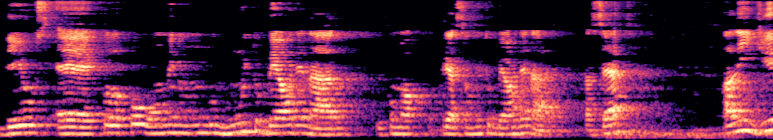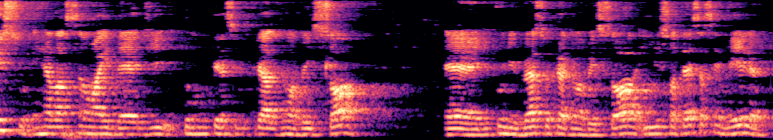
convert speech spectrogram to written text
Deus é, colocou o homem num mundo muito bem ordenado e com uma criação muito bem ordenada, tá certo? Além disso, em relação à ideia de que o mundo teria sido criado de uma vez só, é, de que o universo foi criado de uma vez só, e isso até se assemelha,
